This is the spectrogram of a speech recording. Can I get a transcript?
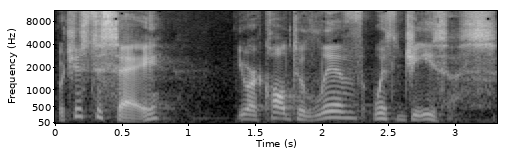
Which is to say, you are called to live with Jesus.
